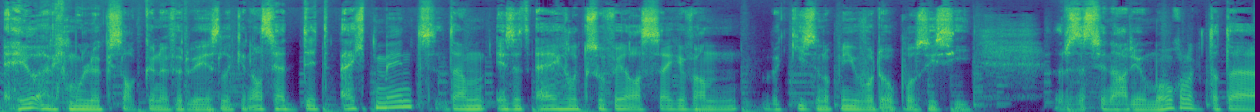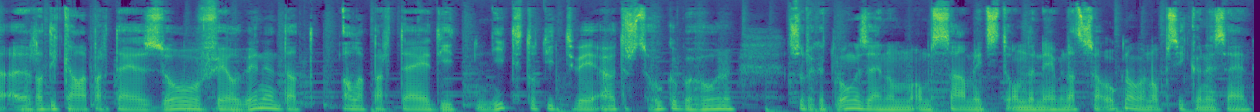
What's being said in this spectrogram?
heel erg moeilijk zal kunnen verwezenlijken. Als hij dit echt meent, dan is het eigenlijk zoveel als zeggen van we kiezen opnieuw voor de oppositie. Er is een scenario mogelijk dat de radicale partijen zoveel winnen dat alle partijen die niet tot die twee uiterste hoeken behoren, zullen gedwongen zijn om, om samen iets te ondernemen. Dat zou ook nog een optie kunnen zijn.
